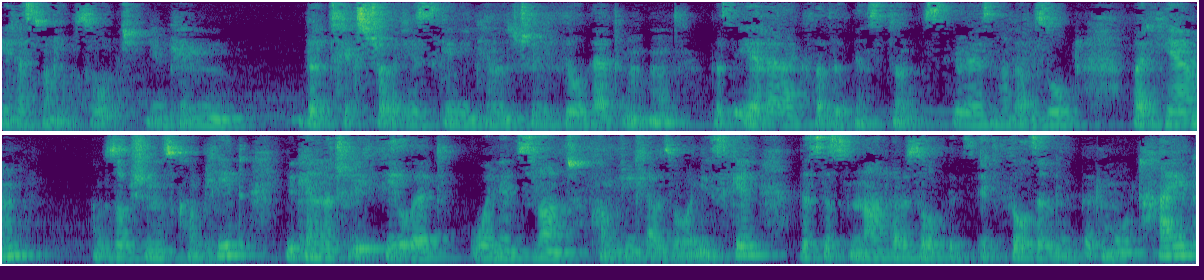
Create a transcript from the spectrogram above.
it has not absorbed. You can, the texture of your skin, you can literally feel that mm -mm, this area, like for the instance, this area is not absorbed. But here, absorption is complete, you can literally feel it when it's not completely absorbed on your skin. This is not absorbed, it's, it feels a little bit more tight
